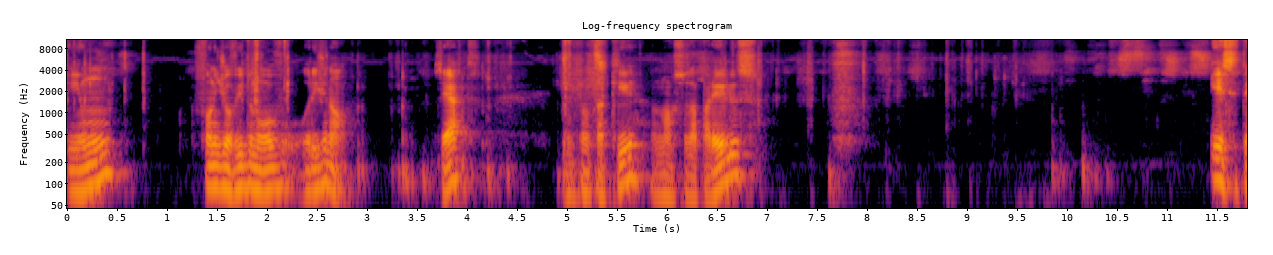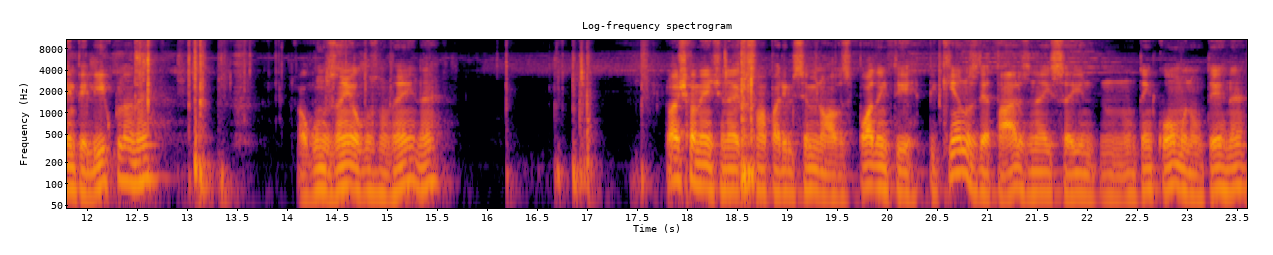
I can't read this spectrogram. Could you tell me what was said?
e um fone de ouvido novo, original, certo? Então tá aqui os nossos aparelhos. Esse tem película, né? Alguns vêm, alguns não vêm, né? Logicamente, né, que são aparelhos seminovos, podem ter pequenos detalhes, né? Isso aí não tem como não ter, né?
